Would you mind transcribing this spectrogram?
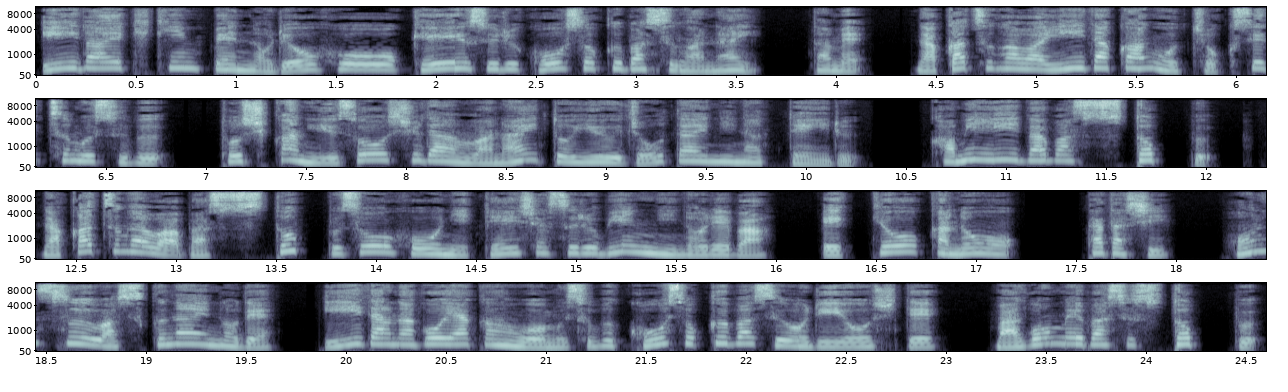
飯田駅近辺の両方を経由する高速バスがないため、中津川飯田間を直接結ぶ都市間輸送手段はないという状態になっている。上飯田バスストップ、中津川バスストップ双方に停車する便に乗れば越境可能。ただし、本数は少ないので、飯田名古屋間を結ぶ高速バスを利用して、馬込バスストップ、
